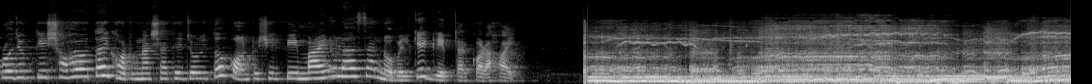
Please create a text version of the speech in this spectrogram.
প্রযুক্তির সহায়তায় ঘটনার সাথে জড়িত কণ্ঠশিল্পী মাইনুল হাসান নোবেলকে গ্রেপ্তার করা হয়। Ah, ah, ah, ah,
